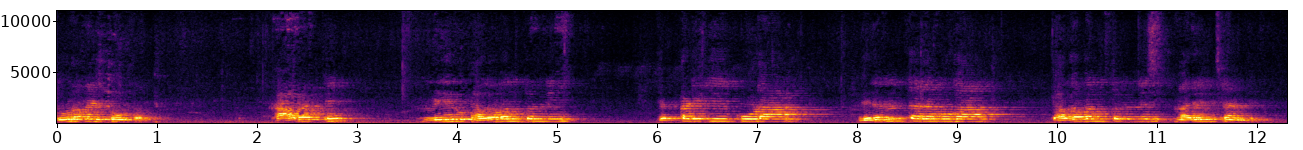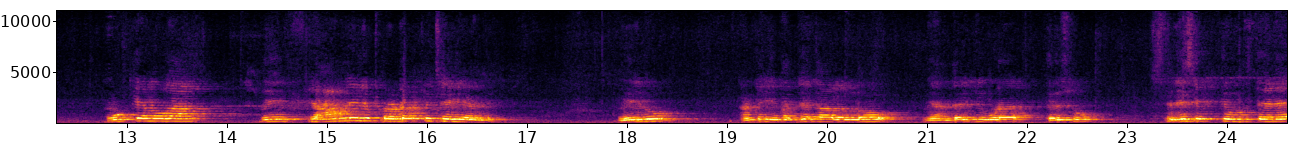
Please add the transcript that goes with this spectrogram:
దూరం వేస్తూ ఉంటారు. కాబట్టి మీరు భగవంతుణ్ణి ఎప్పటికీ కూడా నిరంతరముగా భగవంతుణ్ణి స్మరించండి. ముఖ్యముగా మీ ఫ్యామిలీని ప్రొటెక్ట్ చేయండి. మీరు అంటే ఈ మధ్య కాలంలో మీ అందరికీ కూడా తెలుసు స్త్రీ శక్తి ఉంటేనే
